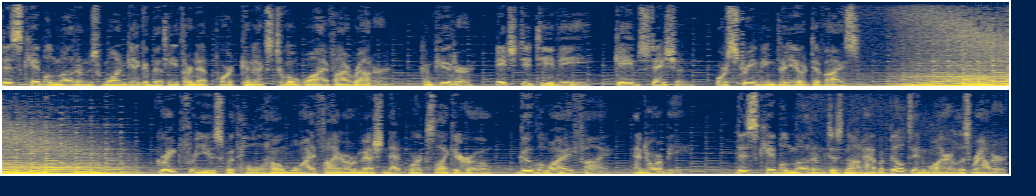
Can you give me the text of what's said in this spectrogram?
This cable modem's 1 gigabit Ethernet port connects to a Wi-Fi router, computer, HDTV, game station, or streaming video device. Great for use with whole home Wi-Fi or mesh networks like Eero, Google Wi-Fi, and Orbi. This cable modem does not have a built-in wireless router.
